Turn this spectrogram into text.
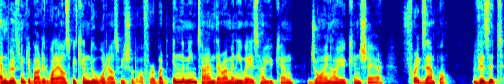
And we'll think about it, what else we can do, what else we should offer. But in the meantime, there are many ways how you can join, how you can share. For example, visit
